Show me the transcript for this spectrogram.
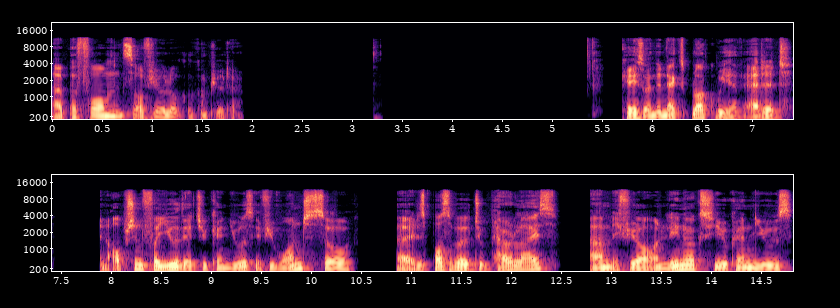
uh, performance of your local computer. Okay, so in the next block, we have added an option for you that you can use if you want. So uh, it is possible to parallelize. Um, if you're on Linux, you can use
